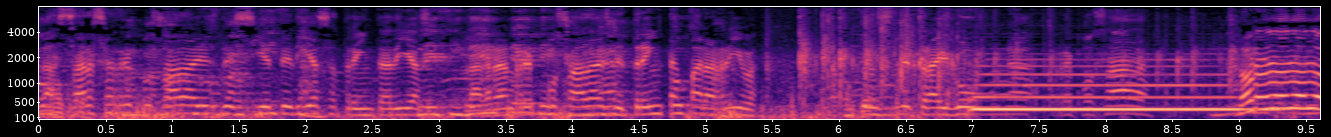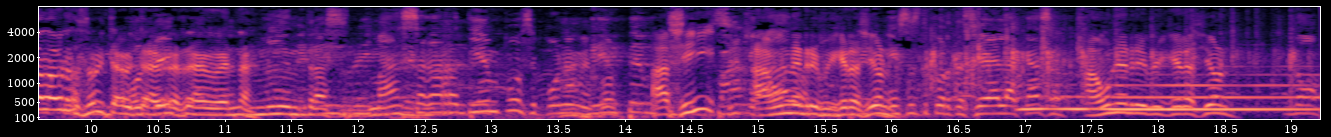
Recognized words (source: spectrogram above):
La zarza reposada es de 7 días a 30 días. La gran reposada es de 30 para arriba. Entonces le traigo una reposada. No, no, no, no, no lo abras ahorita. ahorita. Mientras más agarra tiempo, se pone mejor. ¿Ah, sí? Aún en refrigeración. Esa es de cortesía de la casa. Aún en refrigeración. No,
